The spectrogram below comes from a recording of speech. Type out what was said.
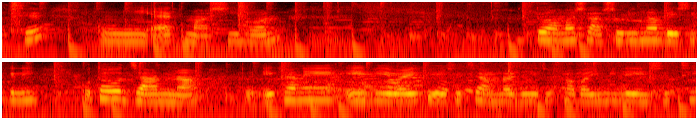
আছে, উনি এক মাসি হন। তো আমার শাশুড়ি মা বেসিক্যালি কোথাও যান না তো এখানে এই বিয়েবাড়িতে এসেছে, আমরা যেহেতু সবাই মিলে এসেছি,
